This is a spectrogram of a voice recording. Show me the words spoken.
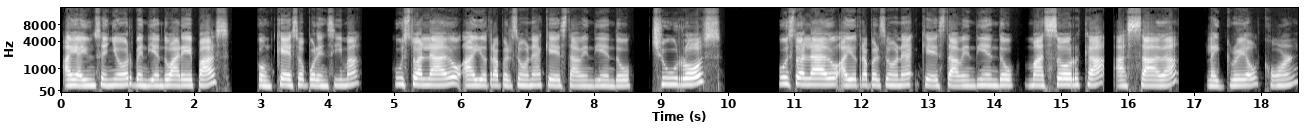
Ahí hay un señor vendiendo arepas con queso por encima. Justo al lado hay otra persona que está vendiendo churros. Justo al lado hay otra persona que está vendiendo mazorca asada, like grilled corn,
